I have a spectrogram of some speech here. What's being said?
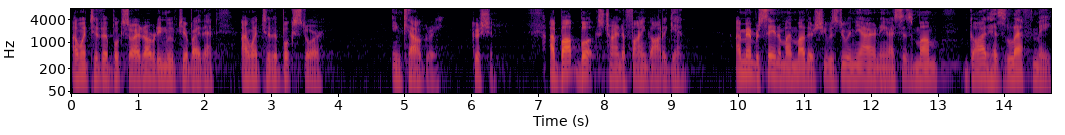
I went to the bookstore. I'd already moved here by then. I went to the bookstore in Calgary, Christian. I bought books trying to find God again. I remember saying to my mother, she was doing the ironing, I says, Mom, God has left me.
